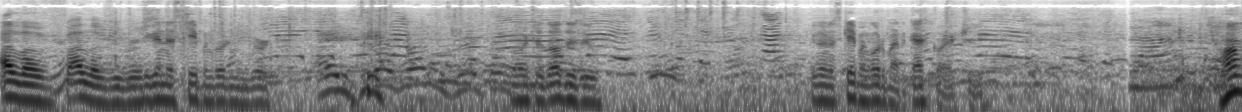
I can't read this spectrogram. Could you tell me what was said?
I love, I love zebras. You're gonna escape and go to New York. Hey, you guys running right there. Going to the other zoo. You're gonna escape and go to Madagascar, actually. Huh?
